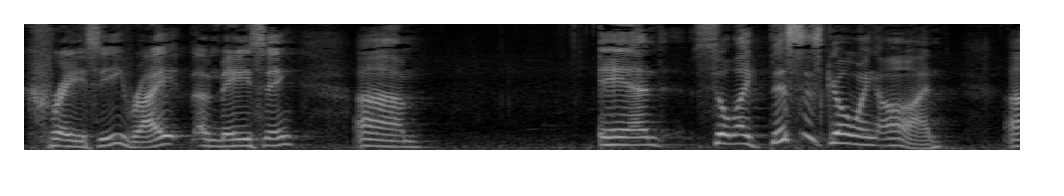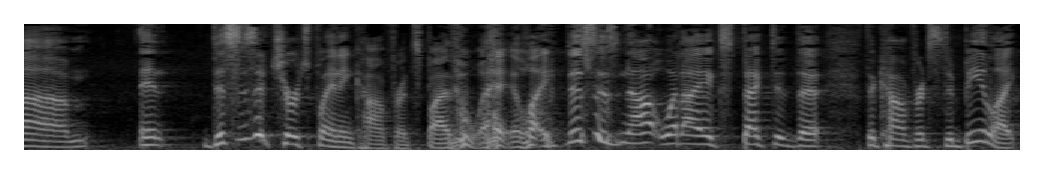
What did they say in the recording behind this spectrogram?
crazy, right? Amazing. Um, and so, like, this is going on. Um, and this is a church planning conference, by the way. Like, this is not what I expected the, the conference to be like.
